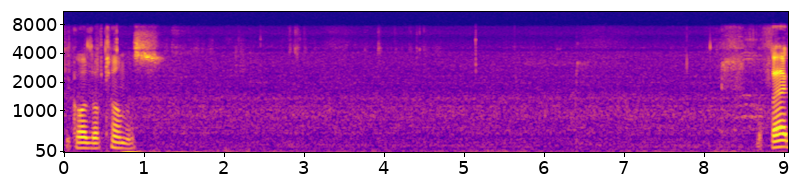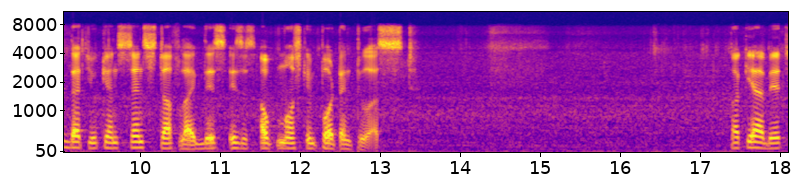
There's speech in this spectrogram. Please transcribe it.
Because of Thomas. Fact that you can sense stuff like this is utmost important to us. Fuck yeah, bitch.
